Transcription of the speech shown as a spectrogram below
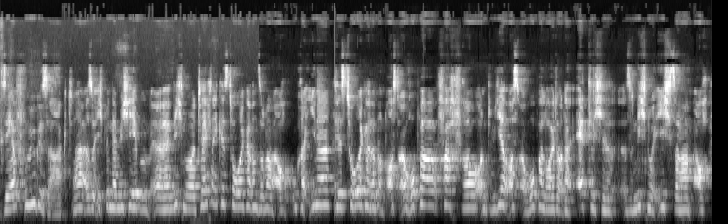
sehr früh gesagt. Ne? Also ich bin nämlich eben äh, nicht nur Technikhistorikerin, sondern auch Ukraine-Historikerin und Osteuropa-Fachfrau und wir Osteuropa-Leute oder etliche, also nicht nur ich, sondern auch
